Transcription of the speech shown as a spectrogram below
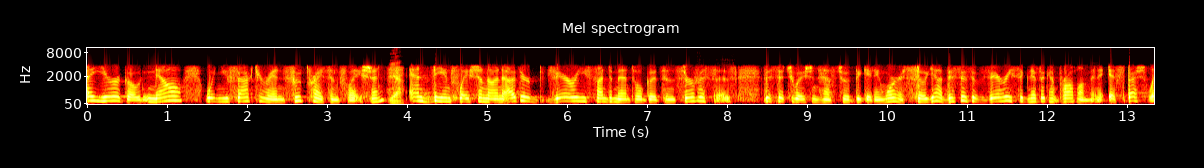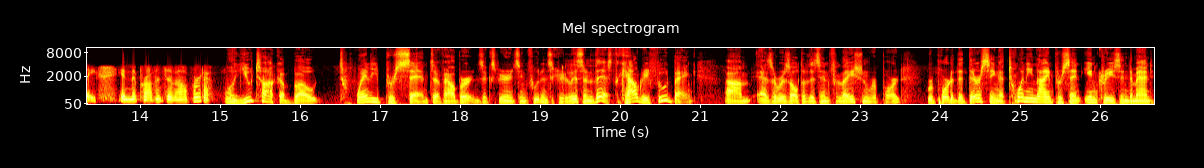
a year ago. Now, when you factor in food price inflation yeah. and the inflation on other very fundamental goods and services, the situation has to be getting worse. So, yeah, this is a very significant problem, especially in the province of Alberta. Well, you talk about 20% of Albertans experiencing food insecurity. Listen to this the Calgary Food Bank, um, as a result of this inflation report, reported that they're seeing a 29% increase in demand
